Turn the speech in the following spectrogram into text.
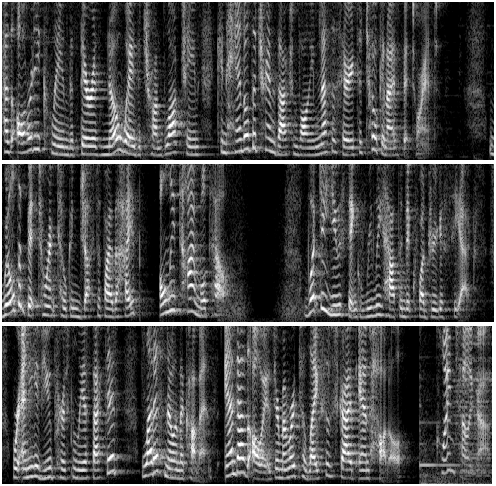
has already claimed that there is no way the Tron blockchain can handle the transaction volume necessary to tokenize BitTorrent. Will the BitTorrent token justify the hype? Only time will tell. What do you think really happened at Quadriga CX? Were any of you personally affected? Let us know in the comments. And as always, remember to like, subscribe, and hodl. Cointelegraph.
